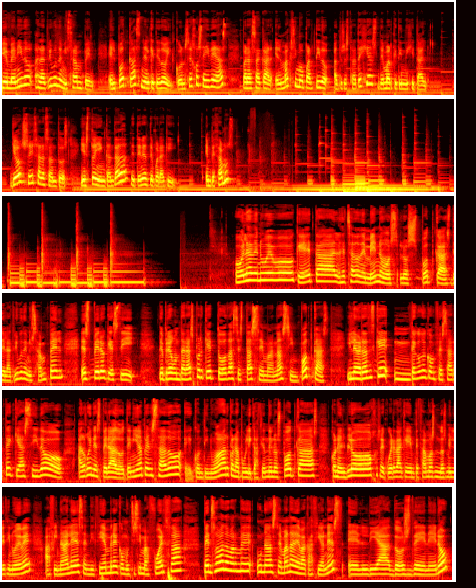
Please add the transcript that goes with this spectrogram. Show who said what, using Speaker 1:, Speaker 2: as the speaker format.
Speaker 1: Bienvenido a la tribu de mi Sample, el podcast en el que te doy consejos e ideas para sacar el máximo partido a tus estrategias de marketing digital. Yo soy Sara Santos y estoy encantada de tenerte por aquí. ¿Empezamos? Hola de nuevo, ¿qué tal? ¿Has echado de menos los podcasts de la tribu de mi Sample? Espero que sí. Te preguntarás por qué todas estas semanas sin podcast. Y la verdad es que mm, tengo que confesarte que ha sido algo inesperado. Tenía pensado eh, continuar con la publicación de los podcasts, con el blog. Recuerda que empezamos en 2019, a finales, en diciembre, con muchísima fuerza. Pensaba tomarme una semana de vacaciones el día 2 de enero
